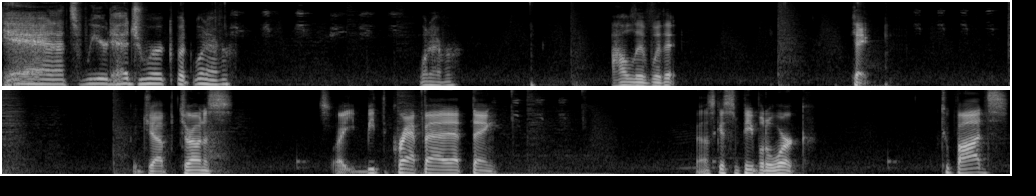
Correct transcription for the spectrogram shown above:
Yeah, that's weird hedge work, but whatever. Whatever. I'll live with it. Okay. Good job, Patronus. Right, you beat the crap out of that thing. Now let's get some people to work. Two pods.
